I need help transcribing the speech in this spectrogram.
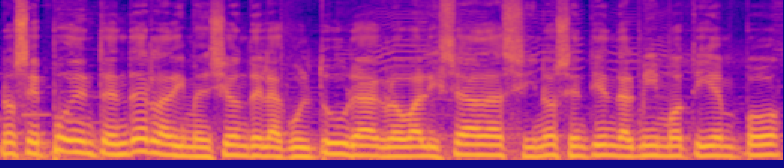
no se puede entender la dimensión de la cultura globalizada si no se entiende al mismo tiempo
